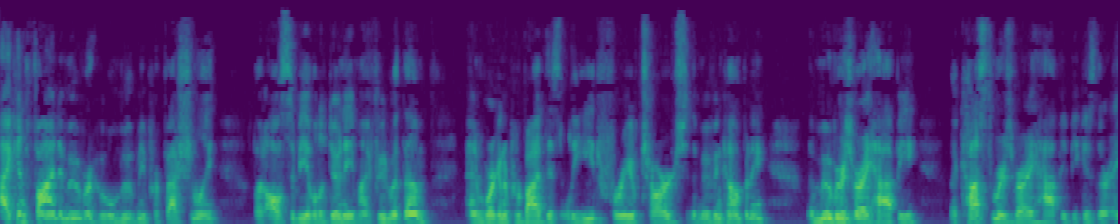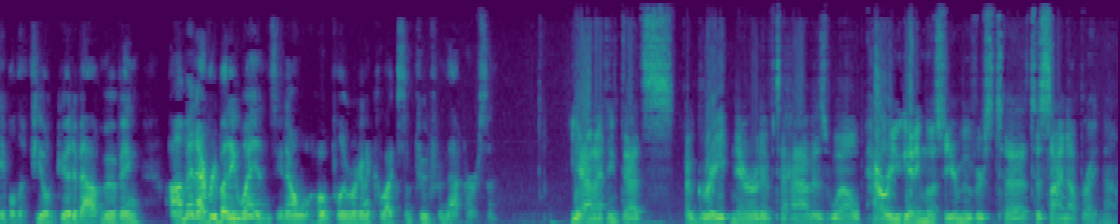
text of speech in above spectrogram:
I can find a mover who will move me professionally, but also be able to donate my food with them. And we're going to provide this lead free of charge to the moving company. The mover is very happy. The customer is very happy because they're able to feel good about moving. Um, and everybody wins. You know, hopefully we're going to collect some food from that person. Yeah, and I think that's a great narrative to have as well. How are you getting most of your movers to, to sign up right now?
